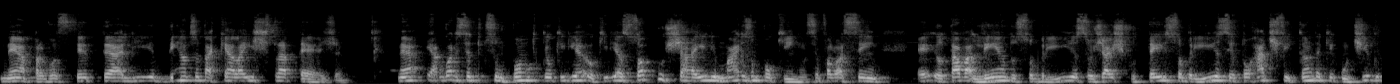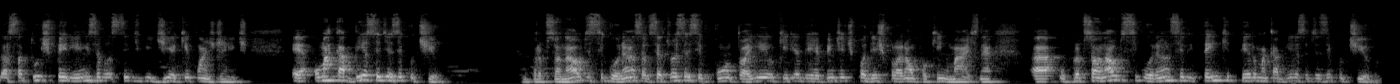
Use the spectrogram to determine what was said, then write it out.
né, para você estar ali dentro daquela estratégia. Né? E agora você trouxe um ponto que eu queria, eu queria só puxar ele mais um pouquinho. Você falou assim, é, eu estava lendo sobre isso, eu já escutei sobre isso, e estou ratificando aqui contigo dessa tua experiência, você dividir aqui com a gente. É uma cabeça de executivo. Um profissional de segurança, você trouxe esse ponto aí, eu queria, de repente, a gente poder explorar um pouquinho mais. Né? Ah, o profissional de segurança ele tem que ter uma cabeça de executivo.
